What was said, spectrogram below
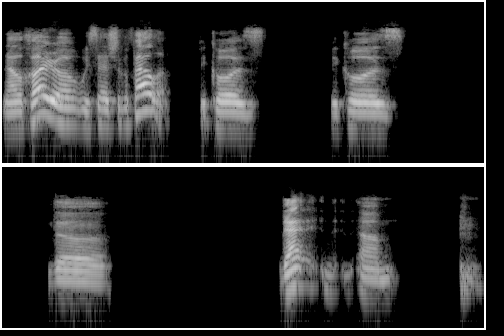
Now L'chayra we say Shekapela because because the that um,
